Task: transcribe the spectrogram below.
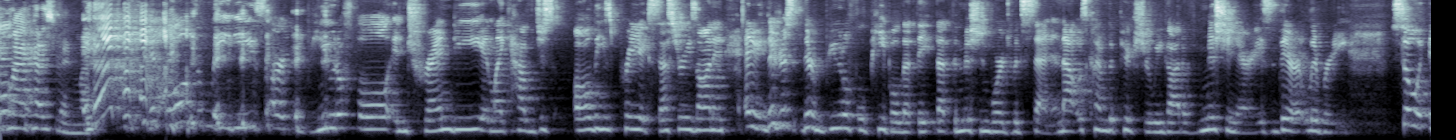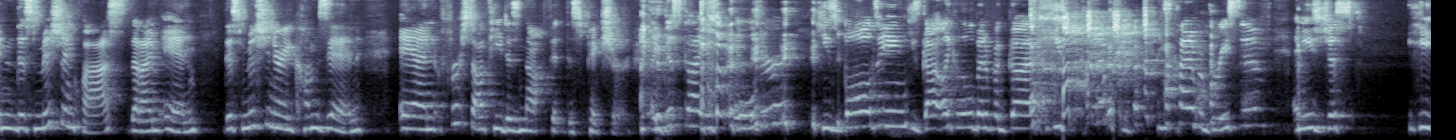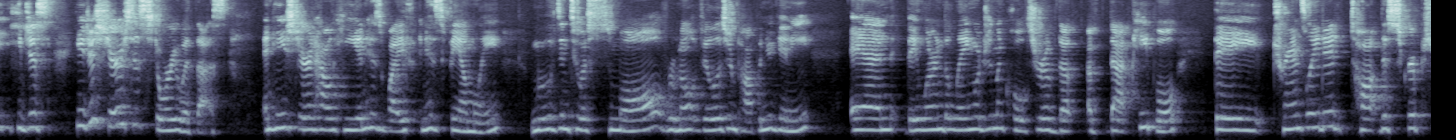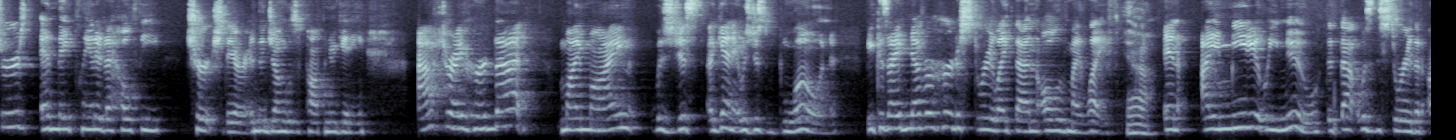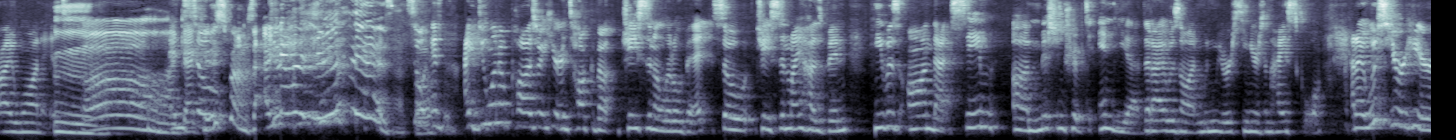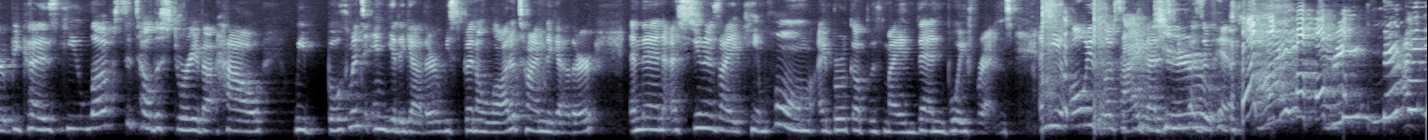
like my husband, my and all the ladies are beautiful and trendy and like have just all these pretty accessories on and anyway they're just they're beautiful people that they that the mission boards would send and that was kind of the picture we got of missionaries there at liberty so in this mission class that i'm in this missionary comes in And first off, he does not fit this picture. Like this guy is older. He's balding. He's got like a little bit of a gut. He's kind of, he's kind of abrasive, and he's just he he just he just shares his story with us. And he shared how he and his wife and his family moved into a small remote village in Papua New Guinea, and they learned the language and the culture of the of that people. They translated, taught the scriptures, and they planted a healthy church there in the jungles of Papua New Guinea after I heard that, my mind was just, again, it was just blown because I had never heard a story like that in all of my life. Yeah. And I immediately knew that that was the story that I wanted. Mm. Oh, I And got so- goosebumps. I never knew this. That's So, awesome. and I do want to pause right here and talk about Jason a little bit. So, Jason, my husband, he was on that same uh, mission trip to India that I was on when we were seniors in high school. And I wish you were here because he loves to tell the story about how we both went to India together. We spent a lot of time together. And then, as soon as I came home, I broke up with my then boyfriend. And he always loves to think that it's do. because of him. I remember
